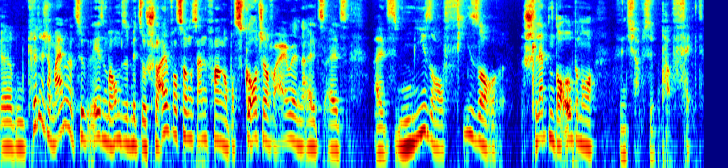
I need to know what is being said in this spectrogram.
ähm, kritische Meinungen dazu gelesen, warum sie mit so Schleifer-Songs anfangen, aber Scourge of Iron als, als, als mieser, fieser, schleppender Opener finde ich absolut perfekt.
